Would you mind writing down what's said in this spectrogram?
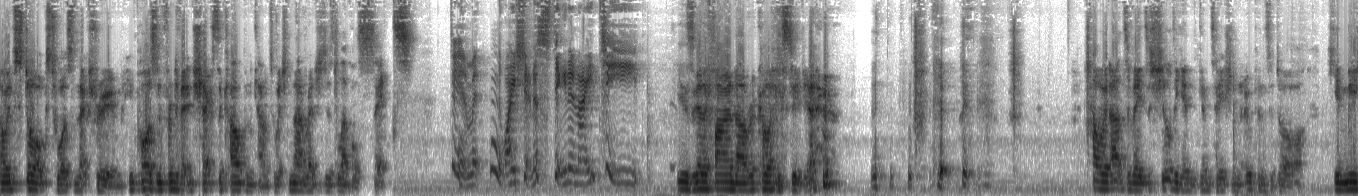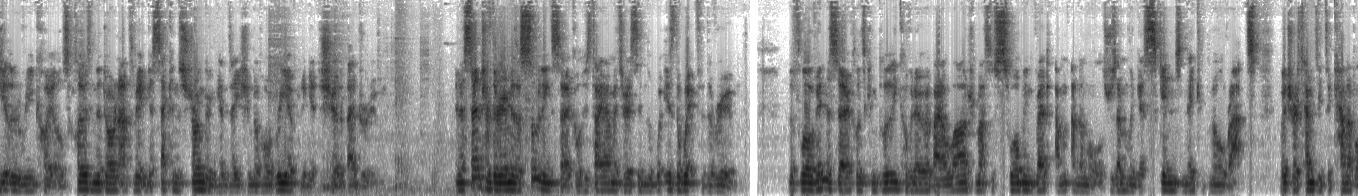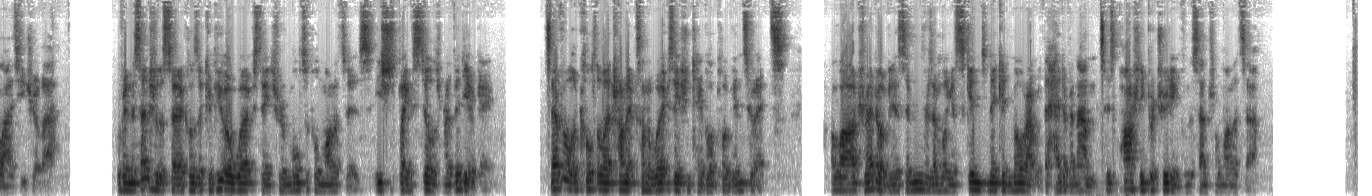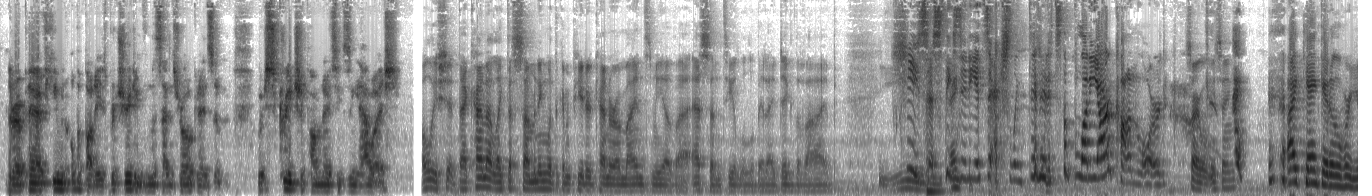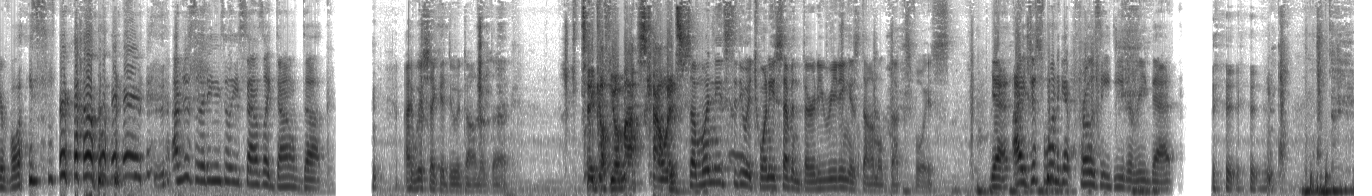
Howard stalks towards the next room. He pauses in front of it and checks the carbon counter, which now registers level 6. Damn it, no, I should have stayed in IT! He's going to find our recording studio. Howard activates a shielding incantation and opens the door. He immediately recoils, closing the door and activating a second stronger incantation before reopening it to show the bedroom. In the center of the room is a summoning circle whose diameter is, in the, is the width of the room. The floor within the circle is completely covered over by a large mass of swarming red am- animals resembling a skinned naked mole rat, which are attempting to cannibalize each other. Within the center of the circle is a computer workstation with multiple monitors, each displaying stills from a video game. Several occult electronics on the workstation table are plugged into it. A large red organism, resembling a skinned naked mole rat with the head of an ant, is partially protruding from the central monitor. There are a pair of human upper bodies protruding from the central organism, which screech upon noticing Howard. Holy shit, that kind of like the summoning with the computer kind of reminds me of uh, SMT a little bit. I dig the vibe. Jesus, these Thank- idiots actually did it! It's the bloody Archon Lord! Sorry, what were you saying? I can't get over your voice for Howard. I'm just waiting until he sounds like Donald Duck. I wish I could do a Donald Duck. Take off your mask, Howard! Someone needs to do a 2730 reading as Donald Duck's voice. Yeah, I just want to get ProZD to read that.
